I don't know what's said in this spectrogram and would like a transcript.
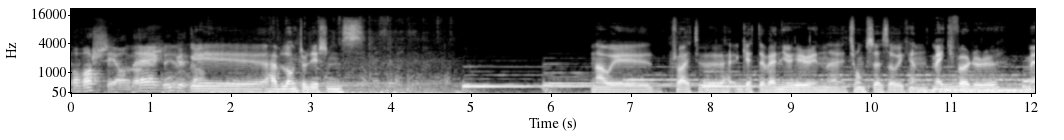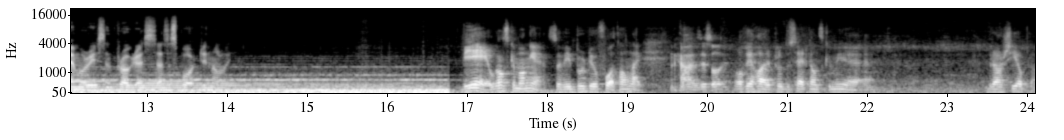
Og Varsi, ja. Det er godgutta. Vi har lange tradisjoner. Nå prøver vi å få the venue her i eh, Tromsø så vi kan gjøre further memories og progress som a sport i Norge. Vi er jo ganske mange, så vi burde jo få et tannlegg. Ja, jeg synes det. Og vi har produsert ganske mye bra skihoppere.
